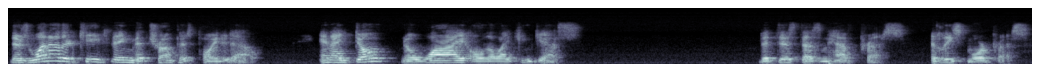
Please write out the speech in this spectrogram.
there's one other key thing that Trump has pointed out, and I don't know why, although I can guess that this doesn't have press, at least more press.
